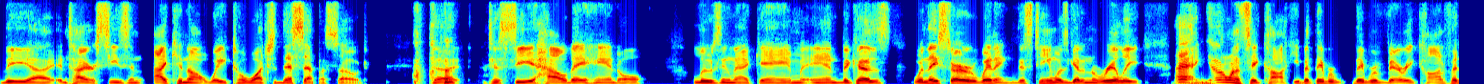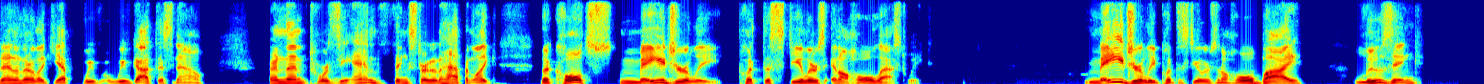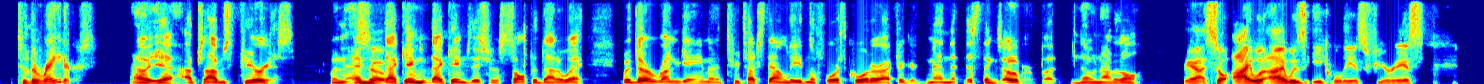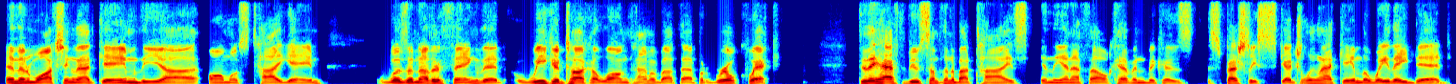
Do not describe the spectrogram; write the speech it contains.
the uh, entire season. I cannot wait to watch this episode to, to see how they handle losing that game. And because when they started winning, this team was getting really, I don't want to say cocky, but they were, they were very confident and they're like, yep, we've, we've got this now. And then towards the end, things started to happen. Like the Colts majorly put the Steelers in a hole last week. Majorly put the Steelers in a hole by losing to the Raiders. Oh yeah, I was furious when and so, that game that game they should have salted that away with their run game and a two touchdown lead in the fourth quarter. I figured, man, this thing's over, but no, not at all. Yeah, so I, w- I was equally as furious, and then watching that game, the uh, almost tie game, was another thing that we could talk a long time about that. But real quick, do they have to do something about ties in the NFL, Kevin? Because especially scheduling that game the way they did,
